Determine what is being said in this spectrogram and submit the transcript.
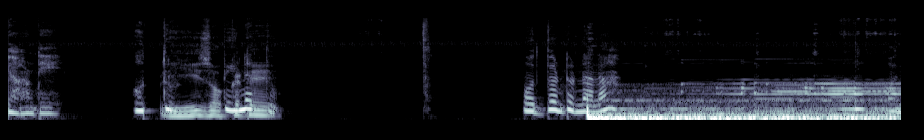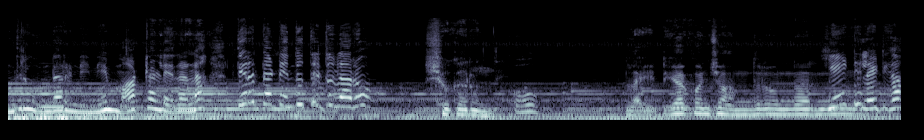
ఏమండి? వద్దు ప్లీజ్ తినద్దు. వద్దంటున్నానా? అందరూ ఉన్నారు నేనేం మాట్లాడలేనా తినద్దంటే ఎందుకు తింటున్నారు? షుగర్ ఉంది. ఓ లైట్గా కొంచెం అందరూ ఉన్నారు ఏంటి లేట్గా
